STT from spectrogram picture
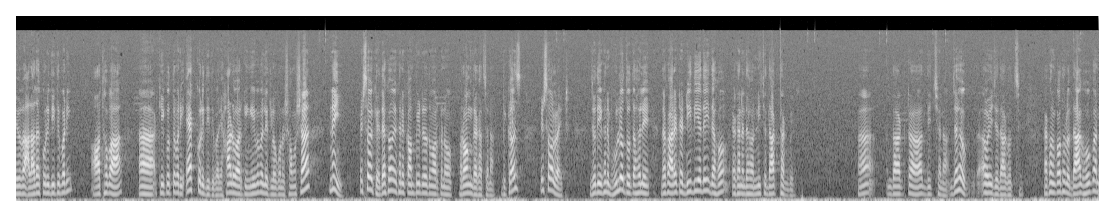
এভাবে আলাদা করে দিতে পারি, অথবা কি করতে পারি? এক করে দিতে পারি। হার্ড ওয়ার্কিং এইভাবে লিখলেও কোনো সমস্যা নেই। ইটস ওকে দেখো, এখানে কম্পিউটারে তোমার কোনো রং দেখাচ্ছে না। বিকজ ইটস অল রাইট যদি এখানে ভুল হতো, তাহলে দেখো, আরেকটা ডি দিয়ে দেই। দেখো, এখানে দেখো, নিচে দাগ থাকবে। হ্যাঁ দাগটা দিচ্ছে না। যাই হোক, ওই যে দাগ হচ্ছে। এখন কথা হলো, দাগ হোক আর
